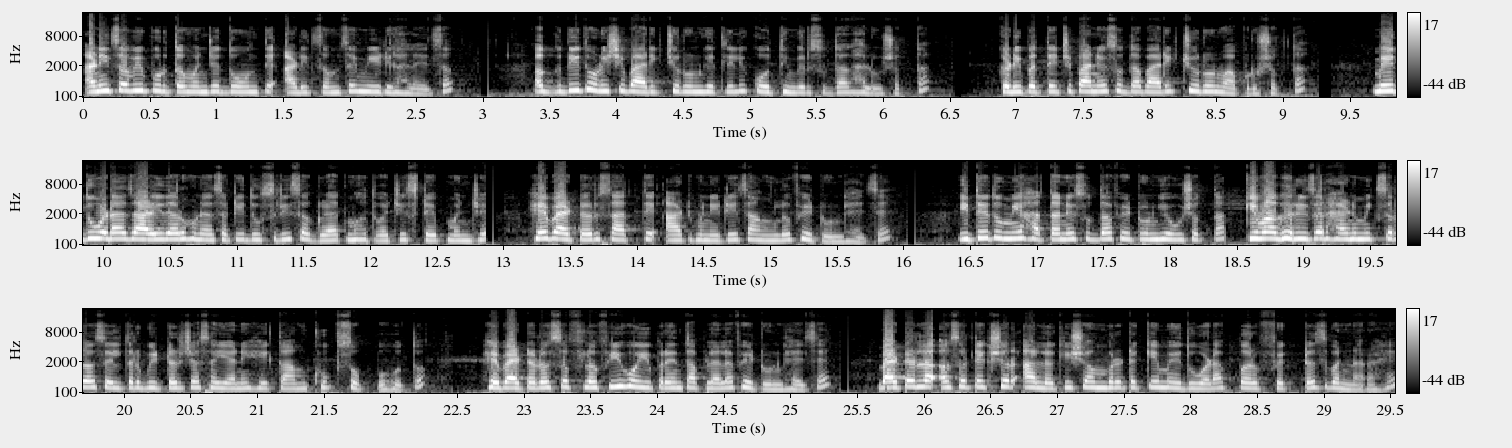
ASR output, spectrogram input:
आणि चवीपुरतं म्हणजे दोन ते अडीच चमचे मीठ घालायचं. अगदी थोडीशी बारीक चिरून घेतलेली कोथिंबीर सुद्धा घालू शकता. कडीपत्त्याची पाने सुद्धा बारीक चिरून वापरू शकता. मेदूवडा जाळीदार होण्यासाठी दुसरी सगळ्यात महत्त्वाची स्टेप म्हणजे हे बॅटर सात ते आठ मिनिटे चांगलं फेटून घ्यायचंय. इथे तुम्ही हाताने सुद्धा फेटून घेऊ शकता. किंवा घरी जर हँड मिक्सर असेल तर बीटरच्या सहाय्याने हे काम खूप सोपं होतं. हे बॅटर असं फ्लफी होईपर्यंत आपल्याला फेटून घ्यायचंय. बॅटरला असं टेक्स्चर आलं की शंभर टक्के मेदूवडा परफेक्टच बनणार आहे.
